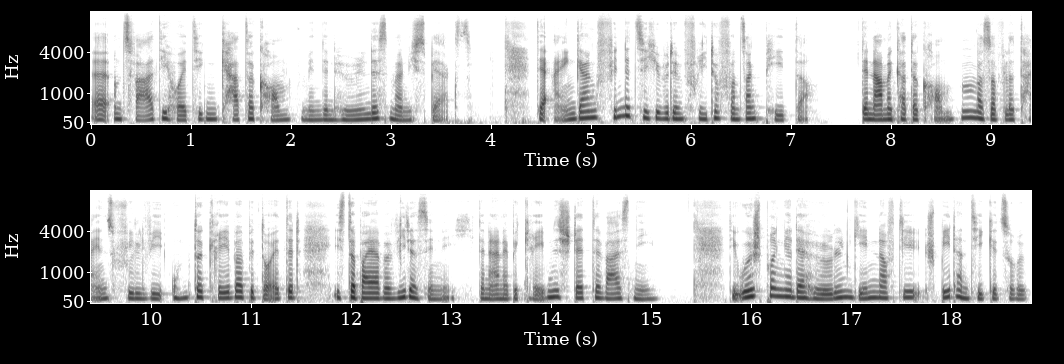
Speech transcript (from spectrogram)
äh, und zwar die heutigen Katakomben in den Höhlen des Mönchsbergs. Der Eingang findet sich über dem Friedhof von St. Peter. Der Name Katakomben, was auf Latein so viel wie Untergräber bedeutet, ist dabei aber widersinnig, denn eine Begräbnisstätte war es nie. Die Ursprünge der Höhlen gehen auf die Spätantike zurück.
